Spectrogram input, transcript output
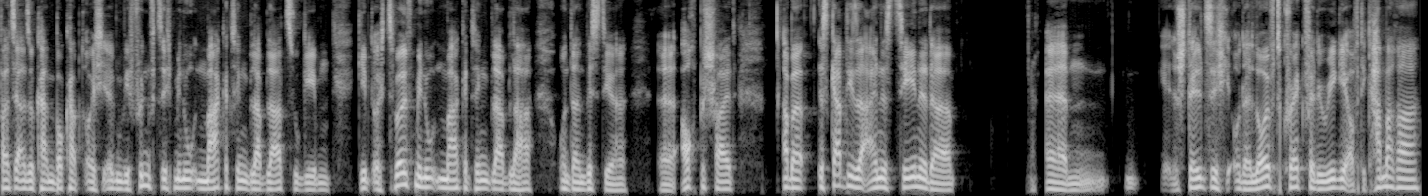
Falls ihr also keinen Bock habt, euch irgendwie 50 Minuten Marketing blabla zu geben, gebt euch zwölf Minuten Marketing blabla und dann wisst ihr äh, auch Bescheid. Aber es gab diese eine Szene, da ähm, stellt sich oder läuft Craig Federighi auf die Kamera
